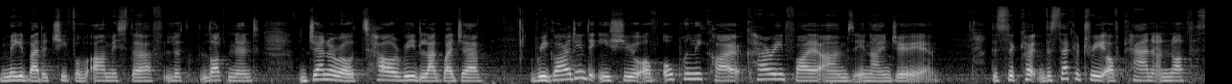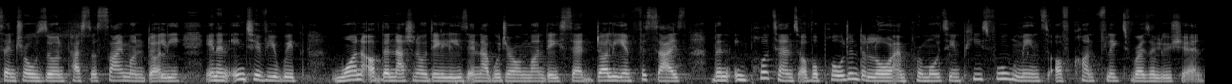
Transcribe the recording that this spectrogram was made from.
made by the Chief of Army Staff, Lieutenant General Taoreed Lagbaja, regarding the issue of openly car- carrying firearms in Nigeria. The, Sec- the Secretary of CAN and North Central Zone, Pastor Simon Dolly, in an interview with one of the national dailies in Abuja on Monday, said Dolly emphasized the importance of upholding the law and promoting peaceful means of conflict resolution.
